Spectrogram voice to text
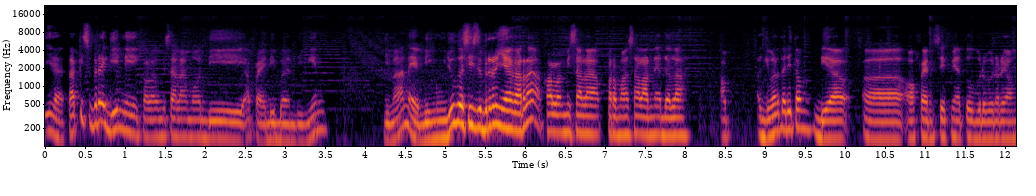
Iya, tapi sebenarnya gini, kalau misalnya mau di apa ya dibandingin gimana ya bingung juga sih sebenarnya karena kalau misalnya permasalahannya adalah gimana tadi Tom dia uh, ofensifnya tuh benar-benar yang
